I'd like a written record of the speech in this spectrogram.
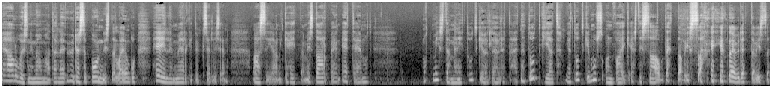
He haluaisivat nimenomaan tälle yhdessä ponnistella jonkun heille merkityksellisen asian kehittämistarpeen eteen, mutta mutta mistä me niitä tutkijoita löydetään? Että ne tutkijat ja tutkimus on vaikeasti saavutettavissa ja löydettävissä,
